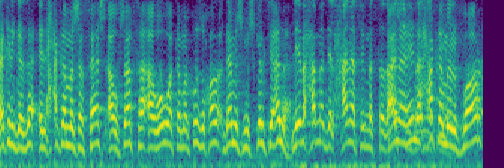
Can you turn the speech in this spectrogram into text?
ركله جزاء الحكم ما شافهاش أو شافها أو هو تمركزه خطا ده مش مشكلتي أنا. ليه محمد الحنفي ما استدعاش أنا هنا حكم فيها؟ الفار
